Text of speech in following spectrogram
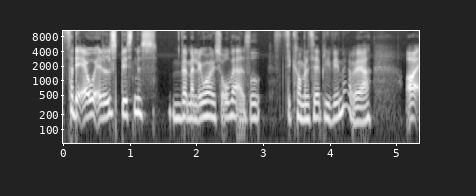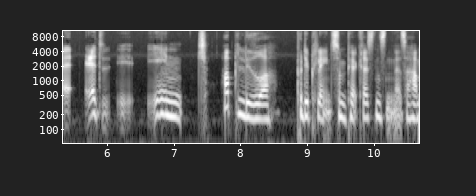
for det er jo alles business, hvad man lever i soveværelset. Det kommer det til at blive ved med at være. Og at en topleder på det plan, som Per Christensen, altså ham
